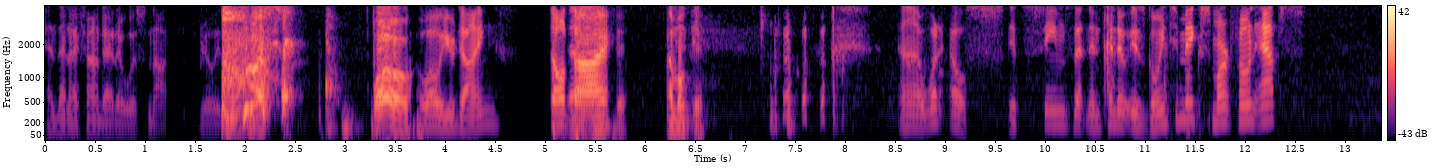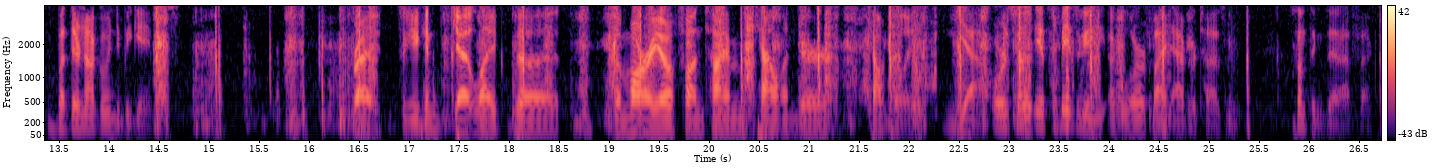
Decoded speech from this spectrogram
And then I found out it was not really. The whoa, Whoa, you're dying? don't Yeah, I'm die. okay. I'm okay. Uh, what else? It seems that Nintendo is going to make smartphone apps, but they're not going to be games. Right. So you can get like the the Mario Fun Time calendar calculator. Yeah, or so, it's basically a glorified advertisement, something to that effect.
